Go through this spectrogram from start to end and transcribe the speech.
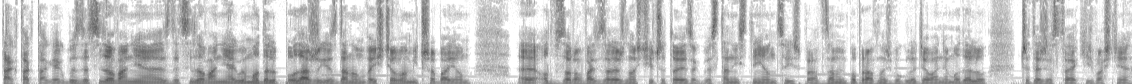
Tak, tak, tak. Jakby zdecydowanie, zdecydowanie jakby model podaży jest daną wejściową i trzeba ją e, odwzorować w zależności, czy to jest jakby stan istniejący i sprawdzamy poprawność w ogóle działania modelu, czy też jest to jakiś właśnie,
